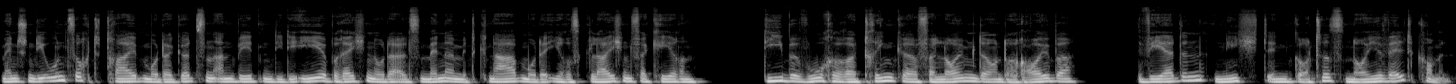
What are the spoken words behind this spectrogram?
Menschen, die Unzucht treiben oder Götzen anbeten, die die Ehe brechen oder als Männer mit Knaben oder ihresgleichen verkehren, Diebe, Wucherer, Trinker, Verleumder und Räuber, werden nicht in Gottes neue Welt kommen.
